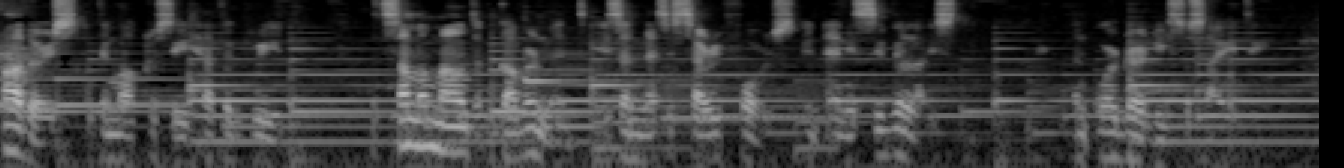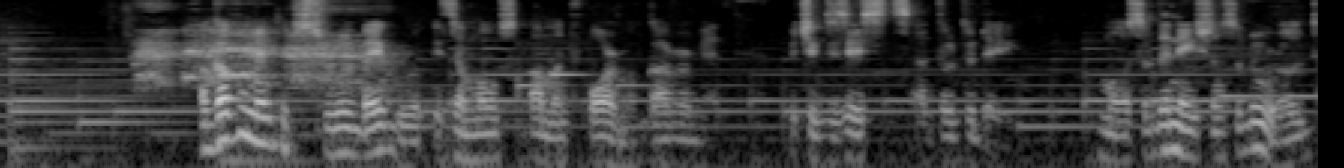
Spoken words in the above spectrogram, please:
fathers of democracy have agreed that some amount of government is a necessary force in any civilized and orderly society. A government which is ruled by a group is the most common form of government which exists until today. Most of the nations of the world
